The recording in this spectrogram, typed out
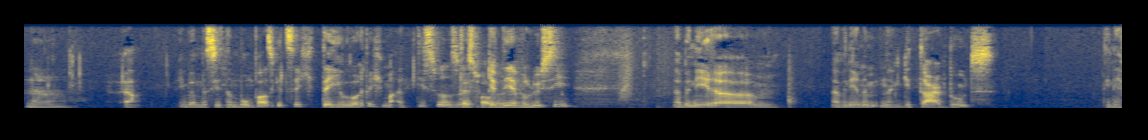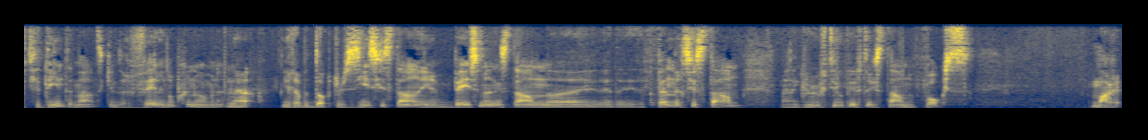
Ja. Ja, ik ben misschien een bomp als ik het zeg, tegenwoordig, maar het is wel zo. Het is wel ik heb die ja. evolutie. We hebben hier, ehm, we hebben hier een, een guitar boot. Die heeft gediend, hè, maat. Ik heb er veel in opgenomen. Hè. Ja. Hier hebben Dr. Z's gestaan, hier een Bassman gestaan, eh, de, de Fenders gestaan, mijn GrooveTube heeft er gestaan, Vox. Maar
